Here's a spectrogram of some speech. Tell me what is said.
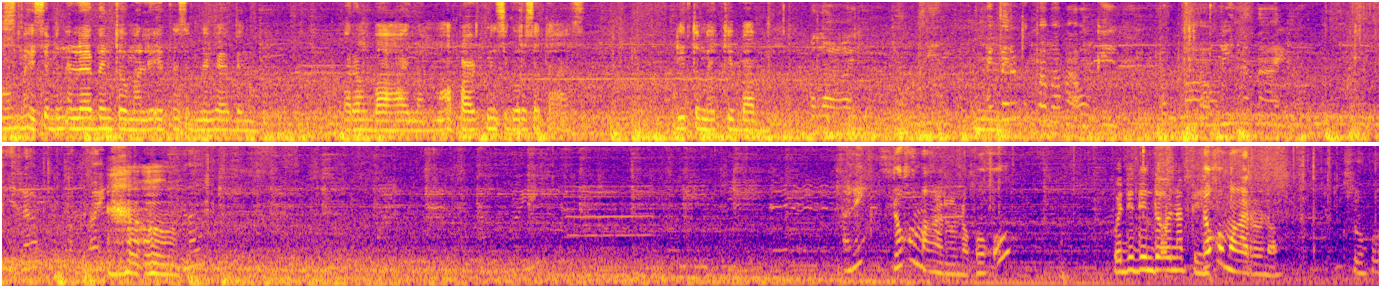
Oh, may 7-Eleven to, maliit na 7-Eleven. Parang bahay lang. Mga apartment siguro sa taas. Dito may kebab. Pwede din doon natin. Doon ko mga runo. Suko.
